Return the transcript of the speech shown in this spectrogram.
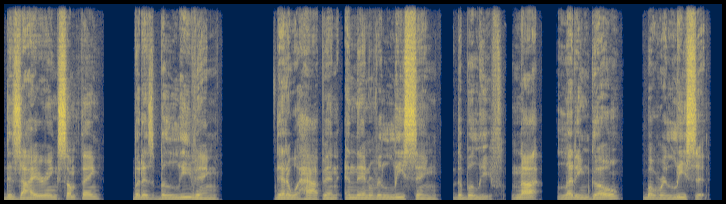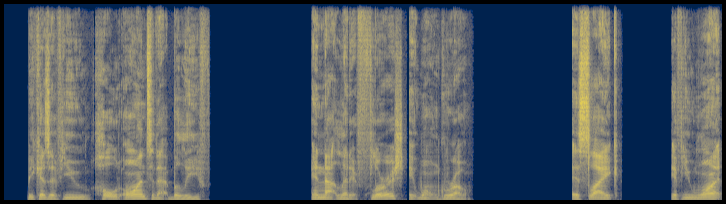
desiring something, but it's believing that it will happen and then releasing the belief, not letting go, but release it. Because if you hold on to that belief and not let it flourish, it won't grow. It's like if you want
